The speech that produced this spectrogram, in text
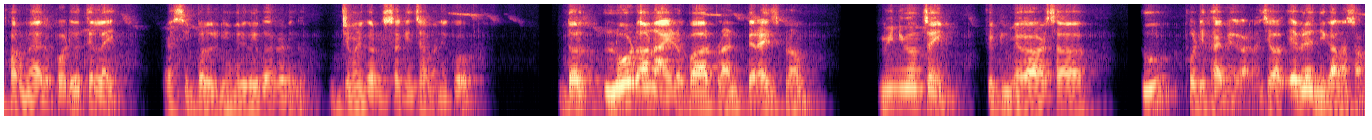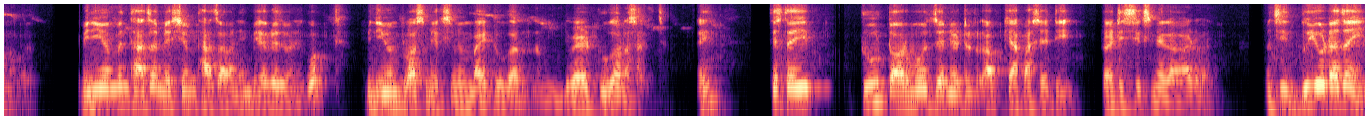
फर्मुलाहरू पढ्यो त्यसलाई एउटा सिम्पल न्युमेरिकल गरेर नि डिटर्माइन गर्न सकिन्छ भनेको the load on hydro power plant varies from minimum चाहिँ फिफ्टिन मेगावाट छ टु फोर्टी फाइभ मेगावाट भने चाहिँ अब एभरेज निकाल्न सक्नु पऱ्यो मिनिमम पनि थाहा छ म्याक्सिमम थाहा छ भने एभरेज भनेको minimum plus maximum by two गर्न डिभाइड टू गर्न सकिन्छ है। त्यस्तै two turbo generator of capacity twenty six megawatt भनेपछि दुईवटा चाहिँ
